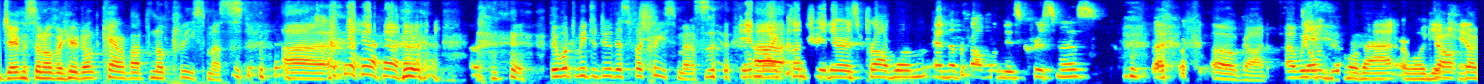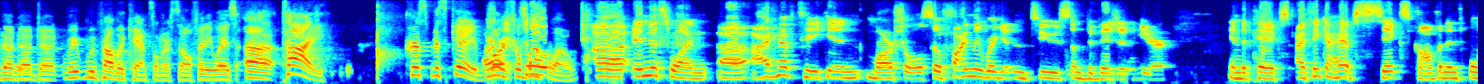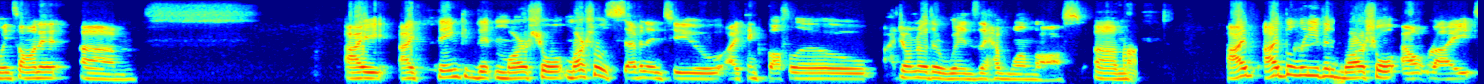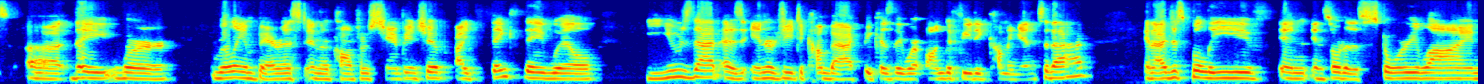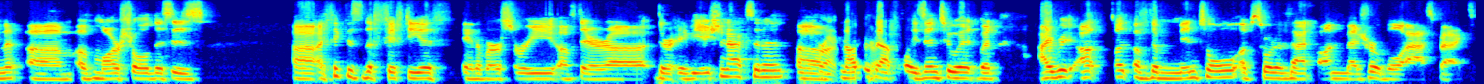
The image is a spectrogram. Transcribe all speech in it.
Jameson over here don't care about no Christmas. Uh, they want me to do this for Christmas. In my uh, country, there is problem, and the problem is Christmas. oh God! Uh, we don't Google that, or we'll get don't, canceled. no, no, no, don't. We we probably canceled ourselves anyways. Uh, Ty, Christmas game, All Marshall right, so, Buffalo. Uh, in this one, uh, I have taken Marshall. So finally, we're getting to some division here in the picks. I think I have six confidence points on it. Um, I I think that Marshall Marshall is seven and two. I think Buffalo. I don't know their wins. They have one loss. Um, I I believe in Marshall outright. Uh, they were really embarrassed in their conference championship. I think they will use that as energy to come back because they were undefeated coming into that and I just believe in in sort of the storyline um, of Marshall. This is, uh, I think, this is the 50th anniversary of their uh, their aviation accident. Um, correct, not that correct. that plays into it, but I re- uh, uh, of the mental of sort of that unmeasurable aspect.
